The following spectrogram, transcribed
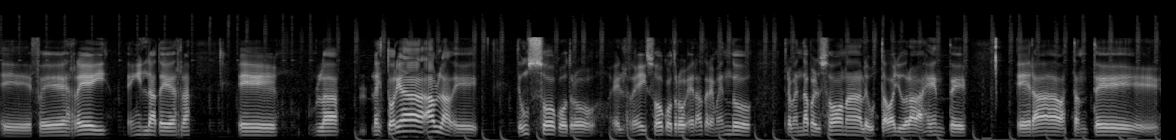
Eh, fue rey en Inglaterra. Eh, la, la historia habla de, de un Sócotro, el rey Sócotro era tremendo, tremenda persona, le gustaba ayudar a la gente, era bastante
